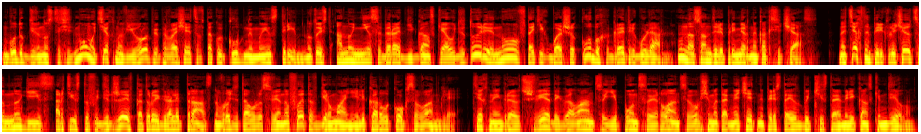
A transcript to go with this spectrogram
Году к 97-му техно в Европе превращается в такой клубный мейнстрим. Ну, то есть оно не собирает гигантские аудитории, но в таких больших клубах играет регулярно. Ну, на самом деле, примерно как сейчас. На техно переключаются многие из артистов и диджеев, которые играли транс, ну, вроде того же Свена Фета в Германии или Карла Кокса в Англии. Техно играют шведы, голландцы, японцы, ирландцы. В общем, это окончательно перестает быть чисто американским делом.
